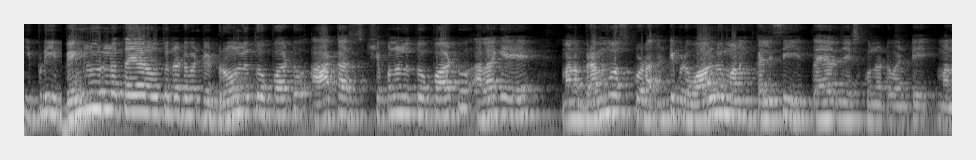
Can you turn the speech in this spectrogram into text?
ఇప్పుడు ఈ బెంగళూరులో తయారవుతున్నటువంటి డ్రోన్లతో పాటు ఆకాశ క్షిపణులతో పాటు అలాగే మన బ్రహ్మోస్ కూడా అంటే ఇప్పుడు వాళ్ళు మనం కలిసి తయారు చేసుకున్నటువంటి మన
